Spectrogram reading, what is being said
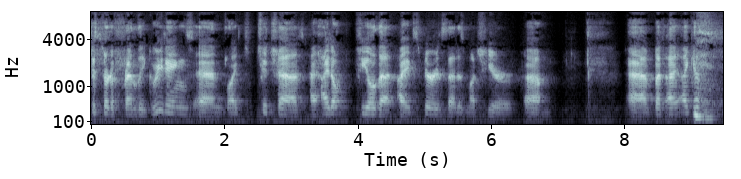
just sort of friendly greetings and like chit chat. I, I, don't feel that I experience that as much here. Um, uh, but I, I guess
